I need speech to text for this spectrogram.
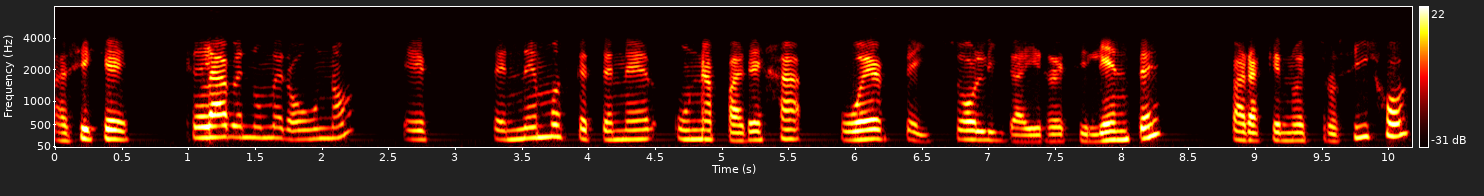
Así que clave número uno es tenemos que tener una pareja fuerte y sólida y resiliente para que nuestros hijos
